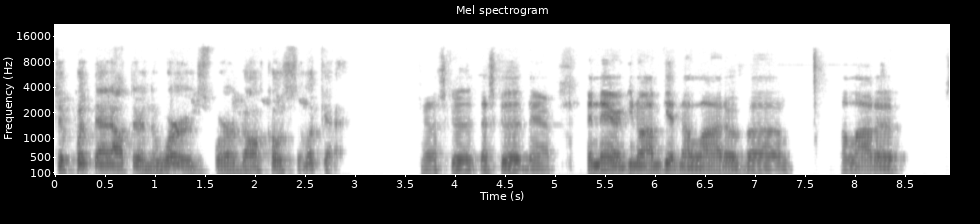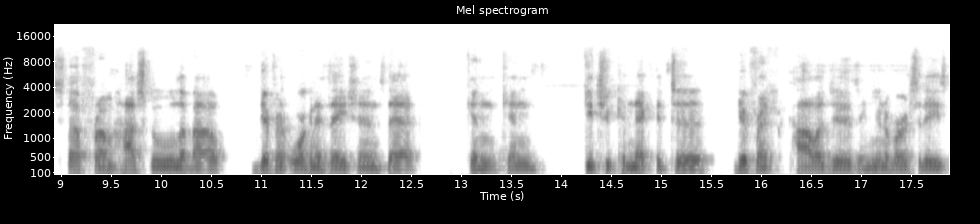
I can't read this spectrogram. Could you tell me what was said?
to put that out there in the words for a golf coach to look at. Yeah that's good. That's good there and there you know i'm getting a lot of um, a lot of stuff from high school about different organizations that can can get you connected to different colleges and universities.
